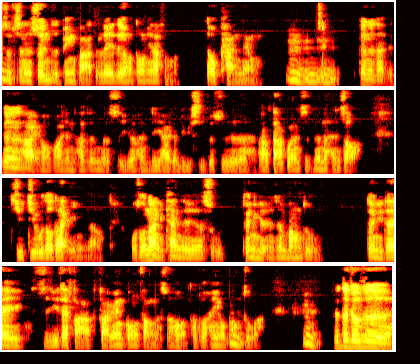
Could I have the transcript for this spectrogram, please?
甚至《孙子兵法》之类这种东西，他什么都看那样。嗯嗯嗯。跟着他，跟着他以后，发现他真的是一个很厉害的律师，就是他打官司真的很少，几几乎都在赢啊。我说，那你看这些书，对你的人生帮助？对，你在实际在法法院攻防的时候，他说很有帮助啊。嗯，所以这就是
